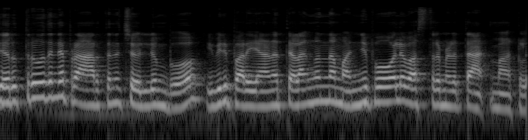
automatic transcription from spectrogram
ജെറുത്രൂദിന്റെ പ്രാർത്ഥന ചൊല്ലുമ്പോൾ ഇവർ പറയാണ് തിളങ്ങുന്ന മഞ്ഞ് പോലെ വസ്ത്രമെടുത്ത ആത്മാക്കൾ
